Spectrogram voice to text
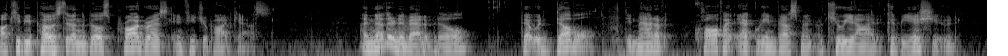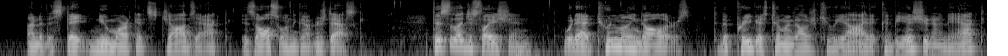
I'll keep you posted on the bill's progress in future podcasts. Another Nevada bill that would double the amount of qualified equity investment, or QEI, that could be issued under the state New Markets Jobs Act is also on the governor's desk. This legislation would add $2 million to the previous $2 million QEI that could be issued under the Act,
